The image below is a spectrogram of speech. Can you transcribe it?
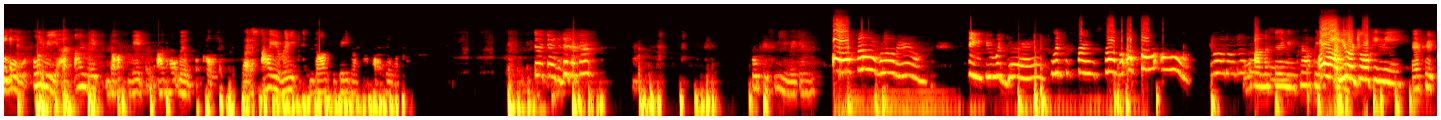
Oh, phone me at I raped Darth Vader at hotmail.com. That's I raped Darth Vader do, do, do. Hope to see you again. Oh, oh, Robin. See you again with the spring summer. Oh, oh, oh. Do. I'm a singing crappy. Oh, you're joking me. Epic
